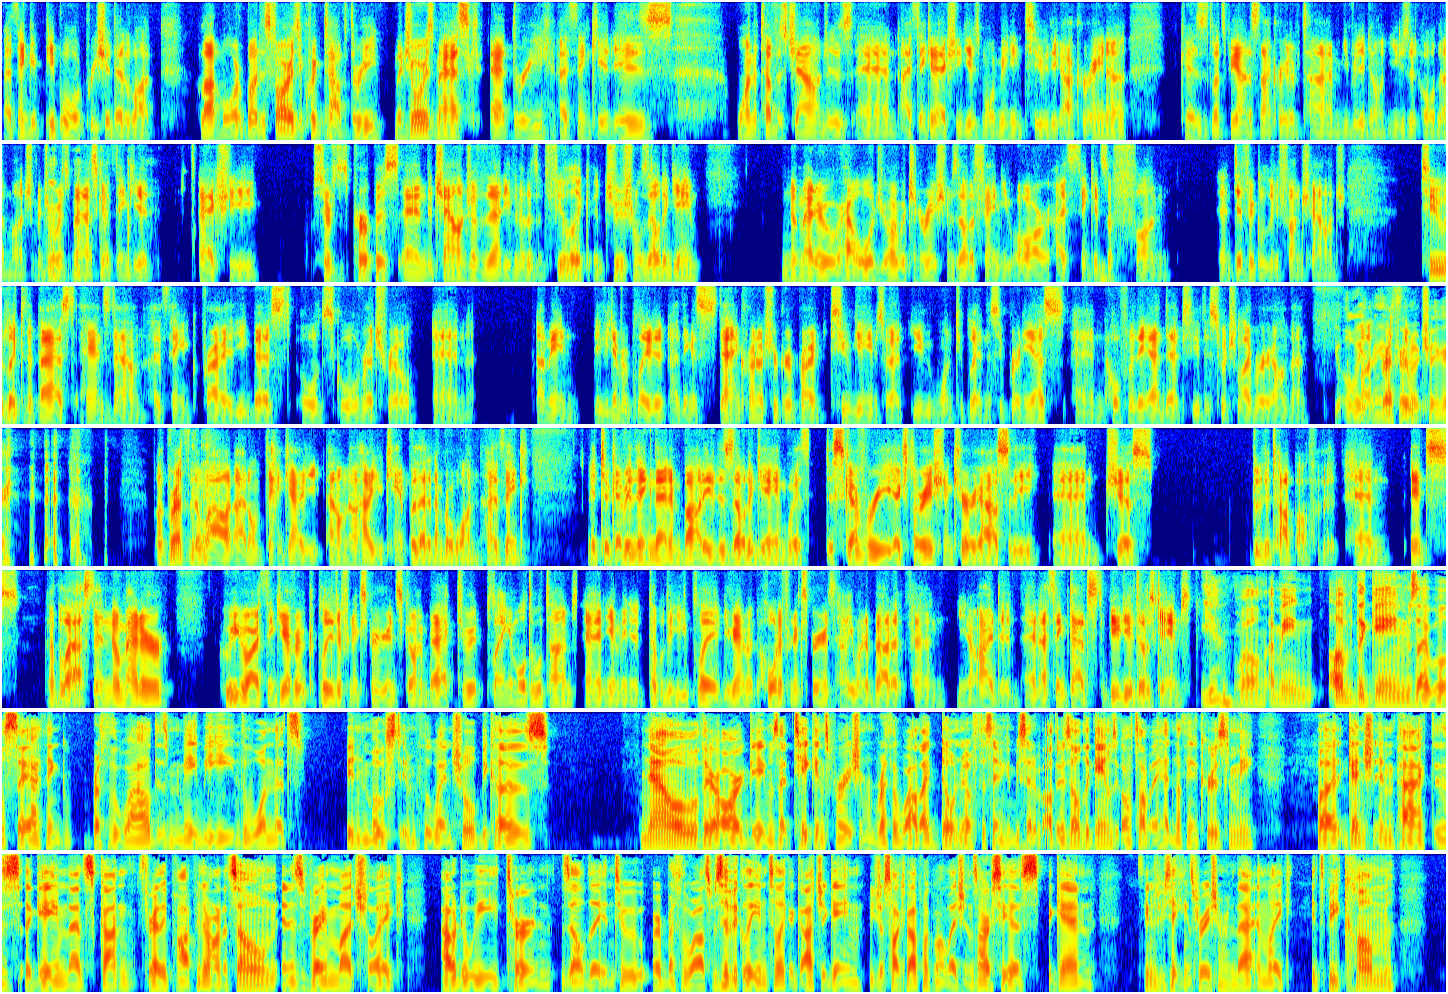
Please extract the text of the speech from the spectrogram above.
I think people will appreciate that a lot a lot more. But as far as a quick top three, Majora's Mask at three, I think it is one of the toughest challenges, and I think it actually gives more meaning to the ocarina. Because let's be honest, not creative Time, you really don't use it all that much. Majora's Mask, I think it actually serves its purpose, and the challenge of that, even though it doesn't feel like a traditional Zelda game, no matter how old you are, what generation of Zelda fan you are, I think it's a fun and difficultly fun challenge. two, Link to the Past, hands down. I think probably the best old school retro. And I mean, if you never played it, I think it's that and Chrono Trigger are probably two games that you want to play in the Super NES, and hopefully they add that to the Switch library on them. You always but bring Breath Chrono the, Trigger. but Breath of the Wild, I don't think how you, I don't know how you can't put that at number one. I think it took everything that embodied a Zelda game with discovery, exploration, and curiosity, and just blew the top off of it. And it's a blast. And no matter who you are, I think you have a completely different experience going back to it, playing it multiple times. And yeah, I mean, at Double D, you play it, you're gonna have a whole different experience how you went about it, and you know, I did, and I think that's the beauty of those games. Yeah, well, I mean, of the games, I will say I think Breath of the Wild is maybe the one that's been most influential because now there are games that take inspiration from Breath of the Wild. I don't know if the same can be said of other Zelda games. Like off the top of my head, nothing occurs to me. But Genshin Impact is a game that's gotten fairly popular on its own and is very much like how do we turn Zelda into or Breath of the Wild specifically into like a gacha game? We just talked about Pokemon Legends Arceus again. Seems to be taking inspiration from that and like it's become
